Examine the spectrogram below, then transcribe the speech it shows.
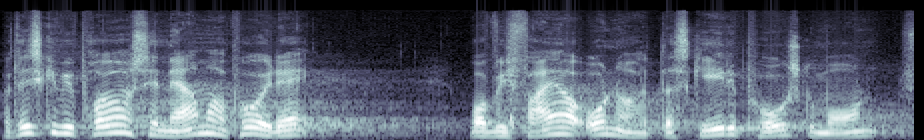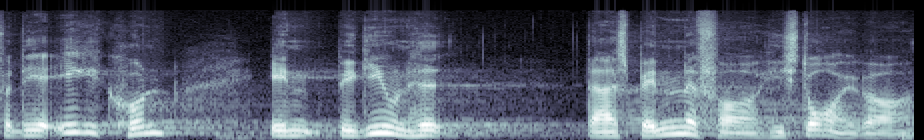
Og det skal vi prøve at se nærmere på i dag, hvor vi fejrer under, der skete påskemorgen. For det er ikke kun en begivenhed, der er spændende for historikere.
